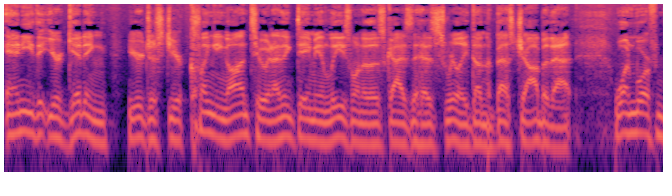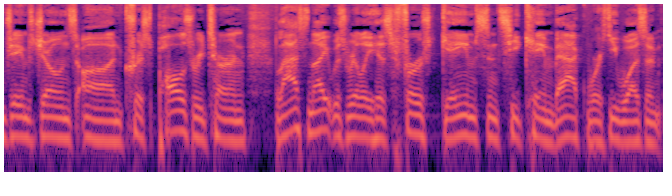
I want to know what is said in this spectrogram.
any that you're getting, you're just you're clinging on to. And I think Damion Lee is one of those guys that has really done the best job of that. One more from James Jones on Chris Paul's return. Last night was really his first game since he came back where he wasn't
